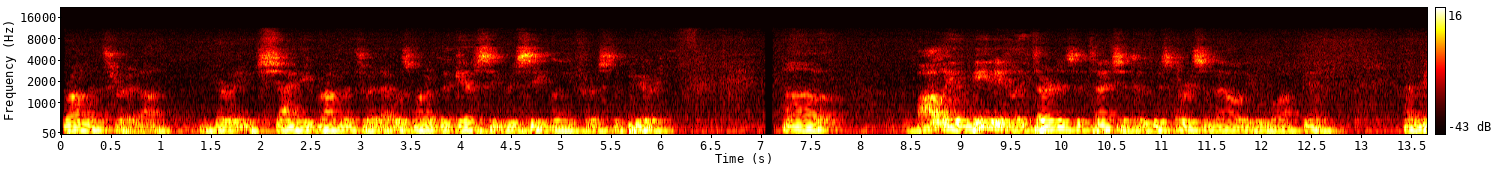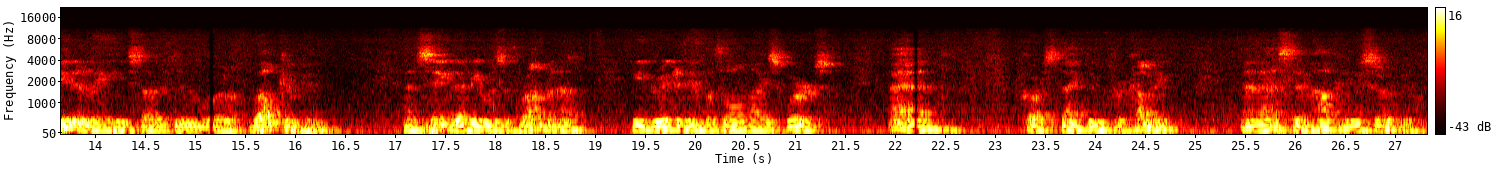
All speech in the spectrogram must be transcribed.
Brahman thread on, a very shiny Brahman thread. That was one of the gifts he received when he first appeared. Uh, Bali immediately turned his attention to this personality who walked in. Immediately he started to uh, welcome him, and seeing that he was a Brahmana, he greeted him with all nice words, and of course thanked him for coming, and asked him, how can we serve you?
